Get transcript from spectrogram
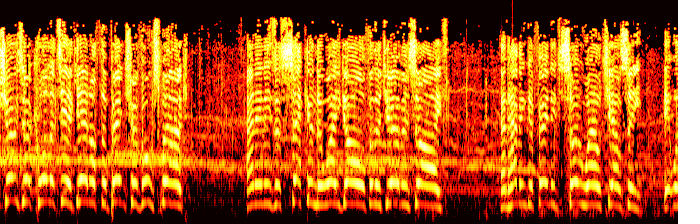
shows her quality again off the bench for Wolfsburg. And it is a second away goal for the German side. And having defended so well, Chelsea, it was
